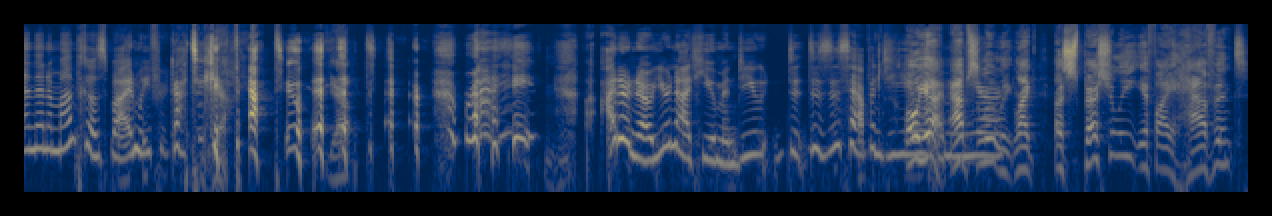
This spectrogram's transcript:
and then a month goes by and we forgot to get Yeah. back to it. Yep. right? Mm-hmm. I don't know. You're not human. Do you? D- does this happen to you? Oh yeah, I mean, you're- absolutely. Like especially if I haven't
